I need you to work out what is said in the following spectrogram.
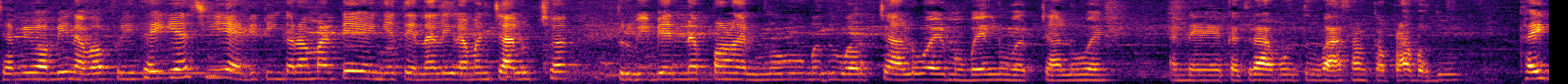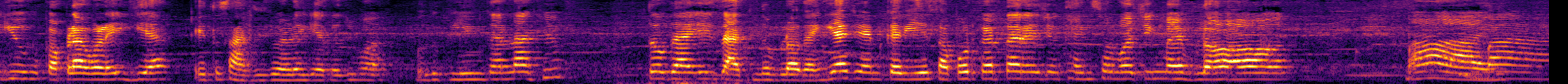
જમી વમી નવા ફ્રી થઈ ગયા છીએ એડિટિંગ કરવા માટે અહીંયા તેનાલી રમન ચાલુ જ છે ધ્રુવીબેનને પણ એમનું બધું વર્ક ચાલુ હોય મોબાઈલનું વર્ક ચાલુ હોય અને કચરા પોતું વાસણ, કપડાં બધું થઈ ગયું. કપડાં વળાઈ ગયા. એ તો સાંજે જ વળાઈ ગયા. જુઓ બધું ક્લીન કરી નાખ્યું. તો ગાઈઝ આજનો બ્લોગ અહીંયા જ એન્ડ કરીએ. સપોર્ટ કરતા રહેજો. Thanks for watching my blog bye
